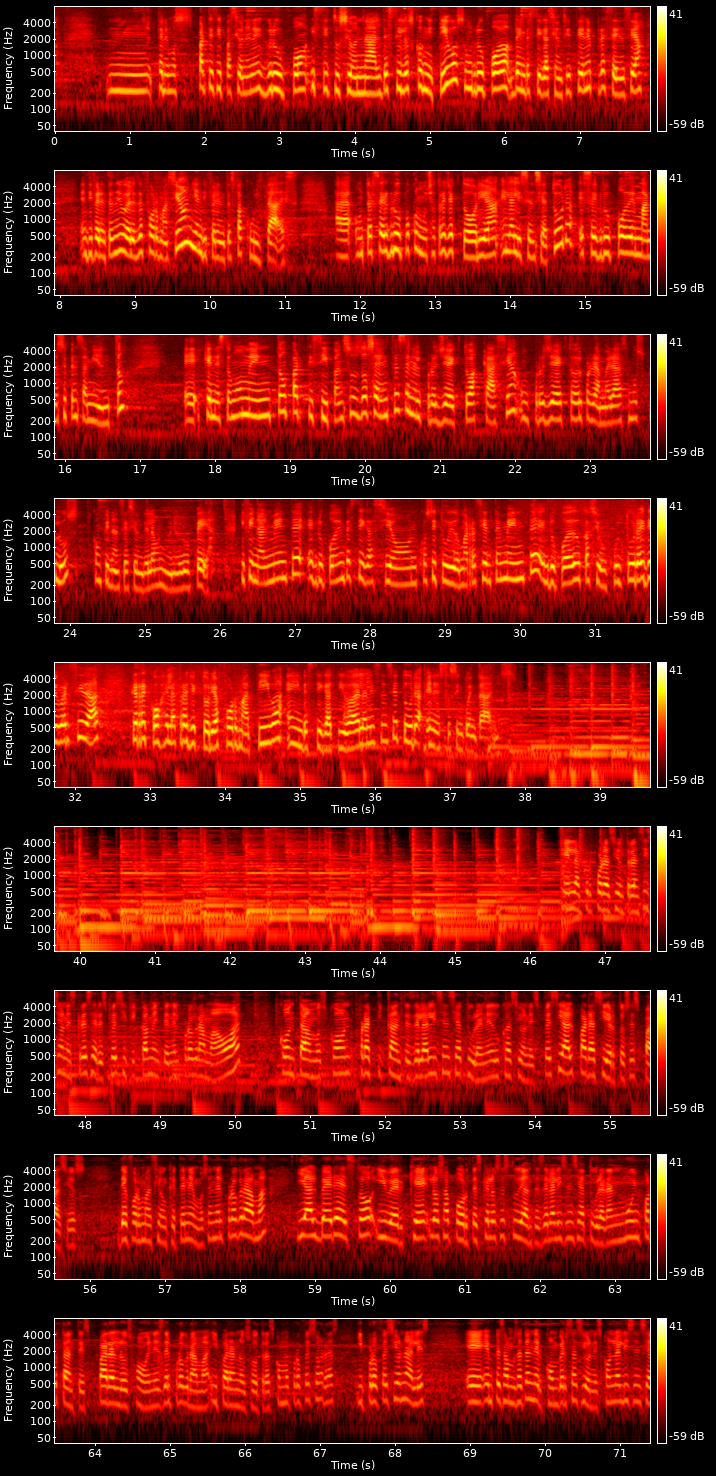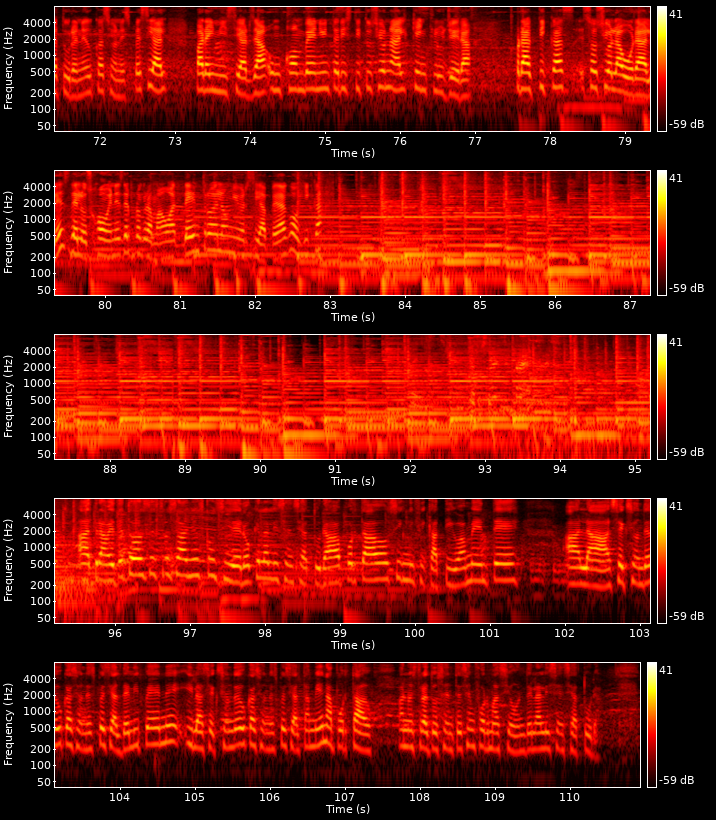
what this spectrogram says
Mm, tenemos participación en el grupo institucional de estilos cognitivos, un grupo de investigación que tiene presencia en diferentes niveles de formación y en diferentes facultades. Ah, un tercer grupo con mucha trayectoria en la licenciatura es el grupo de manos y pensamiento, eh, que en este momento participan sus docentes en el proyecto Acacia, un proyecto del programa Erasmus Plus con financiación de la Unión Europea. Y finalmente, el grupo de investigación constituido más recientemente, el Grupo de Educación, Cultura y Diversidad, que recoge la trayectoria formativa e investigativa de la licenciatura en estos 50 años. En la Corporación Transición es Crecer específicamente en el programa OAD, contamos con practicantes de la licenciatura en Educación Especial para ciertos espacios de formación que tenemos en el programa. Y al ver esto y ver que los aportes que los estudiantes de la licenciatura eran muy importantes para los jóvenes del programa y para nosotras como profesoras y profesionales, eh, empezamos a tener conversaciones con la licenciatura en educación especial para iniciar ya un convenio interinstitucional que incluyera prácticas sociolaborales de los jóvenes del programa OA dentro de la universidad pedagógica. Través de todos estos años considero que la licenciatura ha aportado significativamente a la sección de educación especial del IPN y la sección de educación especial también ha aportado a nuestras docentes en formación de la licenciatura.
